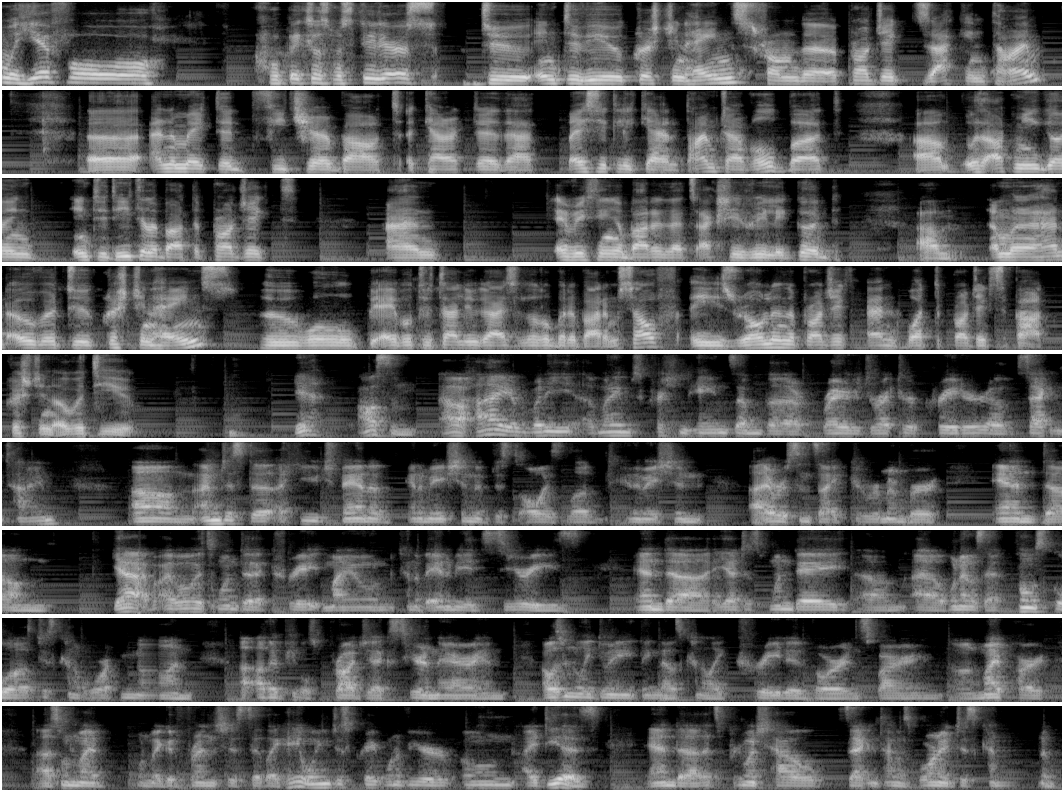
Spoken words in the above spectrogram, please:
we're here for for Pixelsmith Studios to interview Christian Haynes from the project Zack in Time, uh, animated feature about a character that basically can time travel, but um, without me going into detail about the project and everything about it that's actually really good, um, I'm going to hand over to Christian Haynes, who will be able to tell you guys a little bit about himself, his role in the project, and what the project's about. Christian, over to you. Yeah, awesome. Uh, hi, everybody. Uh, my name is Christian Haynes. I'm the writer, director, creator of Zack and Time. Um, I'm just a, a, huge fan of animation. I've just always loved animation uh, ever since I could remember. And um, yeah, I've, I've always wanted to create my own kind of animated series and uh, yeah, just one day um, uh, when I was at film school, I was just kind of working on uh, other people's projects here and there, and I wasn't really doing anything that was kind of like creative or inspiring on my part. Uh, so one of my one of my good friends just said like, "Hey, why don't you just create one of your own ideas?" And uh, that's pretty much how Zack and Time was born. I just kind of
